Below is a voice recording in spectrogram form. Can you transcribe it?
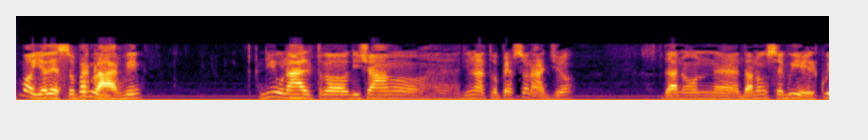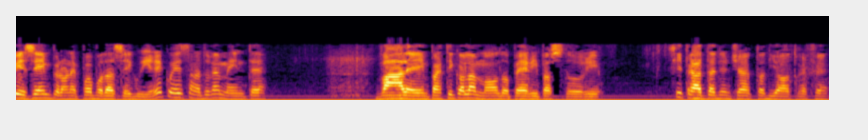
voglio adesso parlarvi di un altro, diciamo, di un altro personaggio da non, da non seguire, il cui esempio non è proprio da seguire. Questo naturalmente vale in particolar modo per i pastori. Si tratta di un certo Diotrefe.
